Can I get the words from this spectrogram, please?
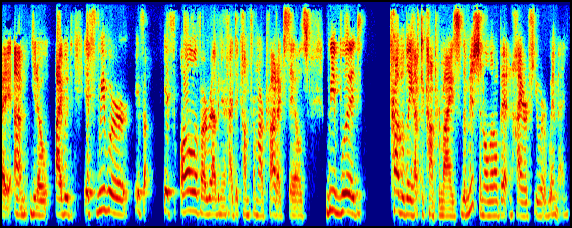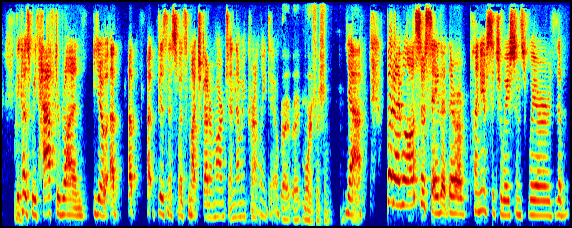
Right? Um, you know, I would, if we were, if if all of our revenue had to come from our product sales, we would probably have to compromise the mission a little bit and hire fewer women mm-hmm. because mm-hmm. we'd have to run, you know, a, a, a, business with much better margin than we currently do. Right, right, more efficient. Yeah, but I will also say that there are plenty of situations where the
